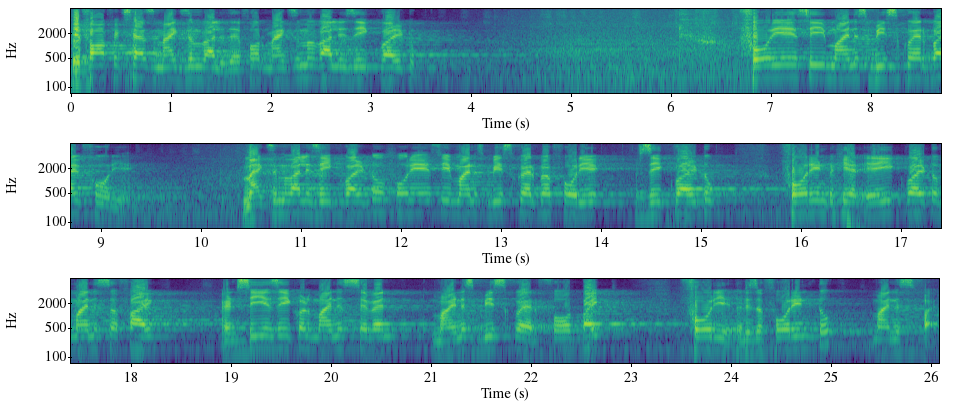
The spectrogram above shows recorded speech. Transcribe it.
f of x has maximum value therefore maximum value is equal to 4ac minus b square by 4a maximum value is equal to 4ac minus b square by 4a is equal to 4 into here a equal to minus of 5 and c is equal to minus 7 minus b square 4 by 4a that is a 4 into minus 5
